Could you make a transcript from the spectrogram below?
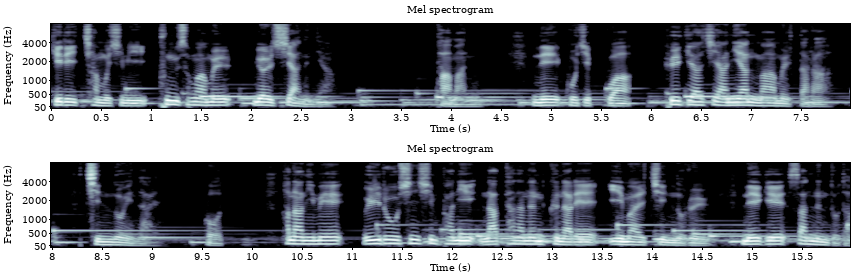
길이 참으심이 풍성함을 멸시하느냐? 다만 내 고집과 회개하지 아니한 마음을 따라 진노의 날 곧 하나님의 의로우신 심판이 나타나는 그날에 임할 진노를 내게 쌓는도다.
